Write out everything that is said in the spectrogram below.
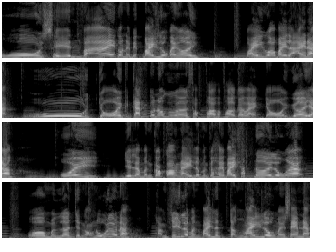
Oh xịn vãi con này biết bay luôn bạn ơi. Bay qua bay lại nè. Uh, trời ơi cái cánh của nó ờ, phập phờ phập phờ các bạn. Trời ơi, ghê vậy. Ui vậy là mình có con này là mình có thể bay khắp nơi luôn á. Ô mình lên trên ngọn núi luôn nè. Thậm chí là mình bay lên tận mây luôn mày xem nè.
